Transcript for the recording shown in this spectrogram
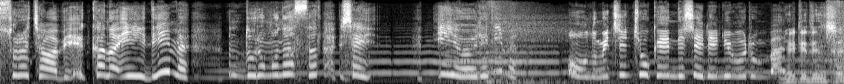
Suraç abi, Kana iyi değil mi? Durumu nasıl? Şey, iyi öyle değil mi? Oğlum için çok endişeleniyorum ben. ne dedin sen?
